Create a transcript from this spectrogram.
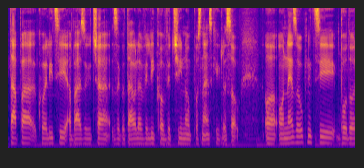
ta pa koaliciji Abazoviča zagotavlja veliko večino poslanskih glasov. O, o nezaupnici bodo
